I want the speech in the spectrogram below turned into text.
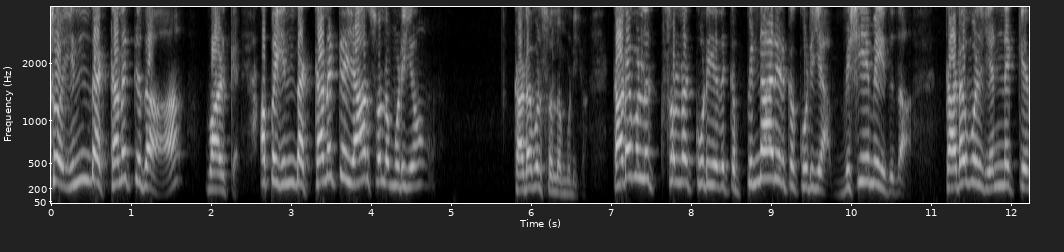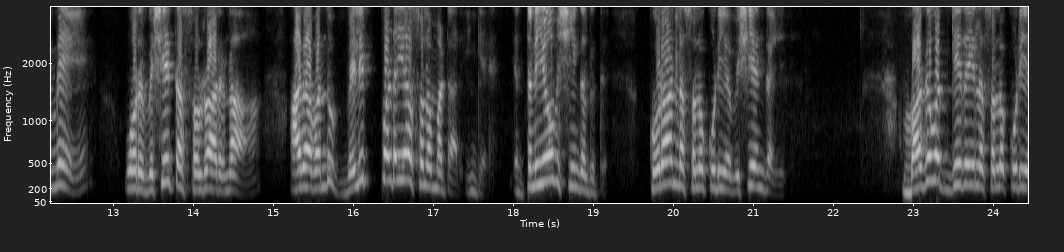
ஸோ இந்த கணக்கு தான் வாழ்க்கை. அப்ப இந்த கணக்கை யார் சொல்ல முடியும்? கடவுள் சொல்ல முடியும். கடவுளுக்கு சொல்லக்கூடியதுக்கு பின்னாடி இருக்கக்கூடிய விஷயமே இதுதான். கடவுள் என்னைக்குமே ஒரு விஷயத்த சொல்றாருன்னா அதை வந்து வெளிப்படையா சொல்ல மாட்டார். இங்க எத்தனையோ விஷயங்கள் இருக்கு. குரான்ல சொல்லக்கூடிய விஷயங்கள் பகவத்கீதையில சொல்லக்கூடிய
